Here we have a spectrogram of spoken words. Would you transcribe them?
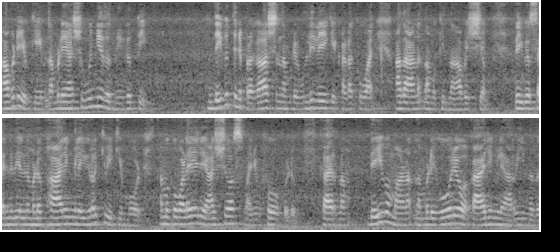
അവിടെയൊക്കെയും നമ്മുടെ ആ ശൂന്യത നികത്തി ദൈവത്തിന്റെ പ്രകാശം നമ്മുടെ ഉള്ളിലേക്ക് കടക്കുവാൻ അതാണ് നമുക്കിന്ന് ആവശ്യം. ദൈവസന്നിധിയിൽ നമ്മുടെ ഭാരങ്ങളെ ഇറക്കി വയ്ക്കുമ്പോൾ നമുക്ക് വളരെ ആശ്വാസം അനുഭവപ്പെടും. കാരണം ദൈവമാണ് നമ്മുടെ ഓരോ കാര്യങ്ങളെ അറിയുന്നത്.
